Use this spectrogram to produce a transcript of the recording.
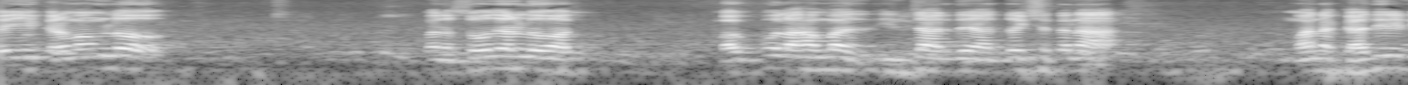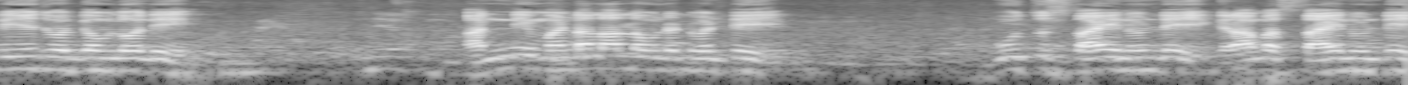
మరి ఈ క్రమంలో మన సోదరులు మక్బూల్ అహ్మద్ ఇన్ఛార్జ్ అధ్యక్షతన మన కదిరి నియోజకవర్గంలోని అన్ని మండలాల్లో ఉన్నటువంటి బూత్ స్థాయి నుండి గ్రామ స్థాయి నుండి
